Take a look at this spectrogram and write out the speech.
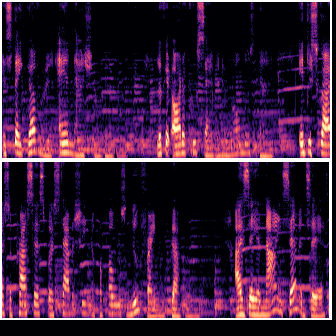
and state government and national government. Look at Article 7, and we're almost done. It describes the process for establishing the proposed new frame of government. Isaiah 9 7 says,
